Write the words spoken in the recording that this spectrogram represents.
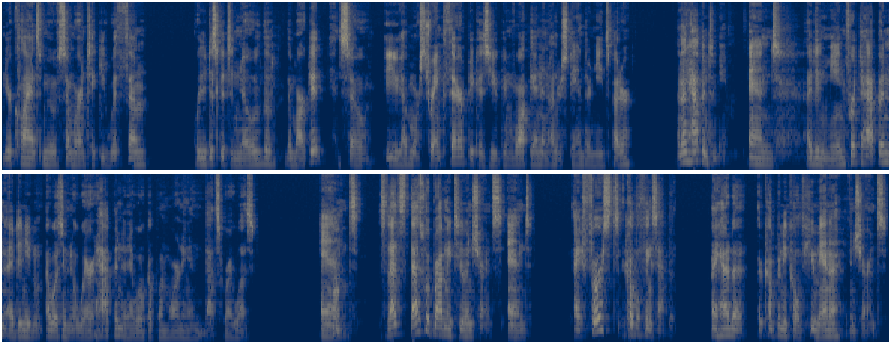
your clients move somewhere and take you with them, or you just get to know the, the market. And so you have more strength there because you can walk in and understand their needs better. And that happened to me. And I didn't mean for it to happen. I didn't even I wasn't even aware it happened. And I woke up one morning and that's where I was. And so that's that's what brought me to insurance. And I first a couple things happened. I had a, a company called Humana Insurance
